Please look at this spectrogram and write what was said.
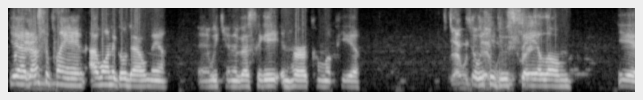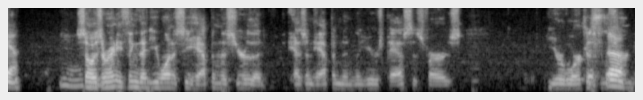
Yeah, that's the plan. I want to go down there and we can investigate and her come up here. That would So we could do be great. Salem. Yeah. So, is there anything that you want to see happen this year that hasn't happened in the years past, as far as your work is Just, uh, concerned?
